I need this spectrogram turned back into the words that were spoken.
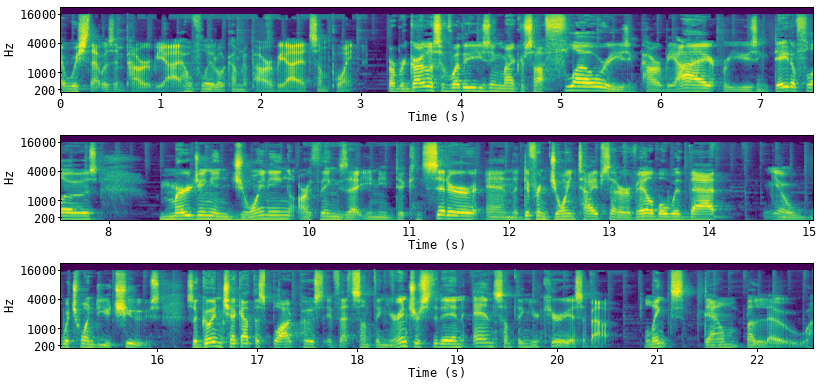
I wish that was in Power BI. Hopefully it'll come to Power BI at some point. But regardless of whether you're using Microsoft Flow or using Power BI or you're using data flows, merging and joining are things that you need to consider and the different join types that are available with that you know, which one do you choose? So go ahead and check out this blog post if that's something you're interested in and something you're curious about. Links down below.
